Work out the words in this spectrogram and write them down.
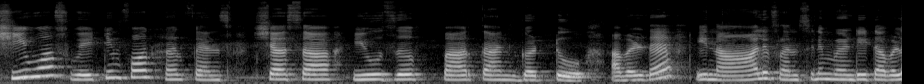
She was waiting for her friends Shaza Yusuf Parth and Gattu അവളുടെ ഈ നാല് ഫ്രണ്ട്സിനും വേണ്ടിയിട്ട് അവൾ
